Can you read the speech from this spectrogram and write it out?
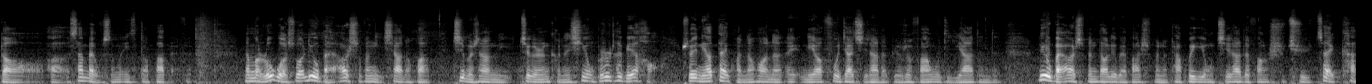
到啊三百五十分一直到八百分。那么如果说六百二十分以下的话，基本上你这个人可能信用不是特别好，所以你要贷款的话呢，哎，你要附加其他的，比如说房屋抵押等等。六百二十分到六百八十分呢，他会用其他的方式去再看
